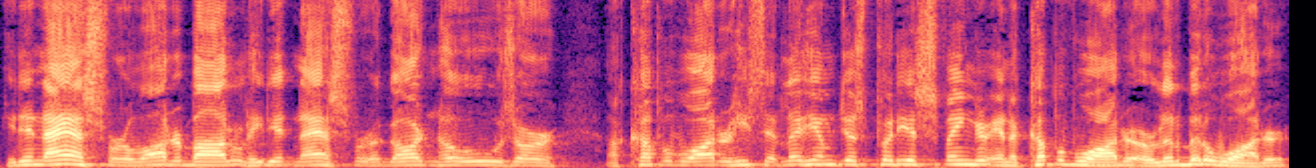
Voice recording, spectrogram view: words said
He didn't ask for a water bottle. He didn't ask for a garden hose or a cup of water. He said, let him just put his finger in a cup of water or a little bit of water.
